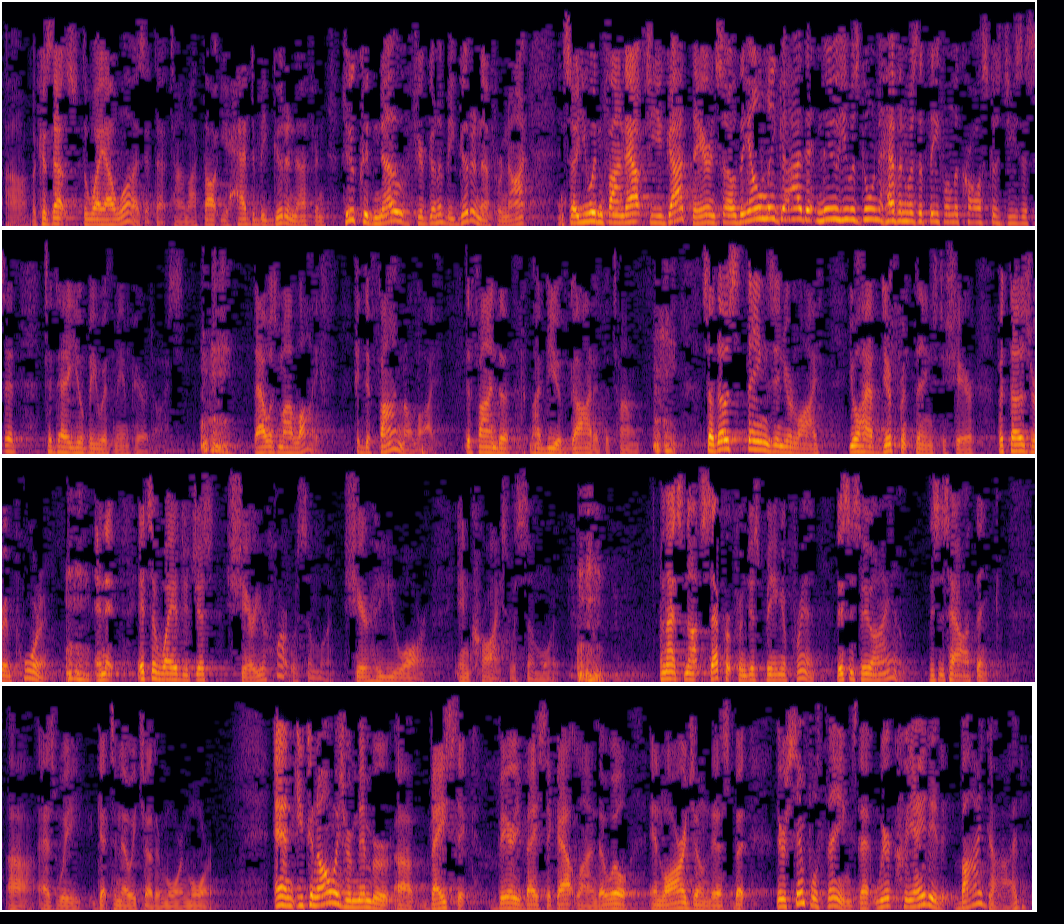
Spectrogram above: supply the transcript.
Uh, because that's the way I was at that time. I thought you had to be good enough, and who could know if you're going to be good enough or not? And so you wouldn't find out till you got there. And so the only guy that knew he was going to heaven was the thief on the cross because Jesus said, Today you'll be with me in paradise. that was my life. It defined my life, defined the, my view of God at the time. so those things in your life You'll have different things to share, but those are important. and it, it's a way to just share your heart with someone, share who you are in Christ with someone. and that's not separate from just being a friend. This is who I am, this is how I think uh, as we get to know each other more and more. And you can always remember uh, basic, very basic outline, though we'll enlarge on this, but there are simple things that we're created by God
